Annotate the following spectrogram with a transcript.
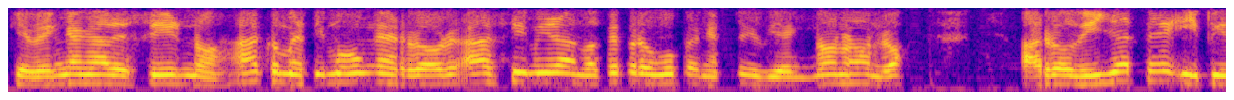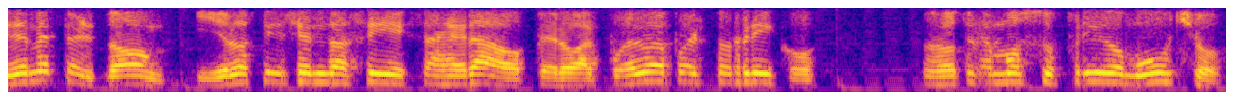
que vengan a decirnos, ah, cometimos un error, ah, sí, mira, no te preocupes, estoy bien. No, no, no. Arrodíllate y pídeme perdón. Y yo lo estoy diciendo así, exagerado, pero al pueblo de Puerto Rico, nosotros hemos sufrido mucho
